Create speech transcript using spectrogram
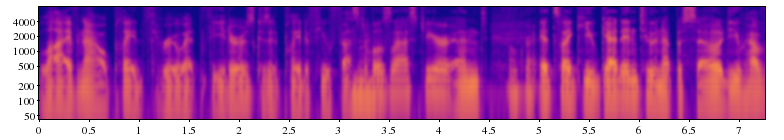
live now played through at theaters because it played a few festivals last year and Oh. It's like you get into an episode, you have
